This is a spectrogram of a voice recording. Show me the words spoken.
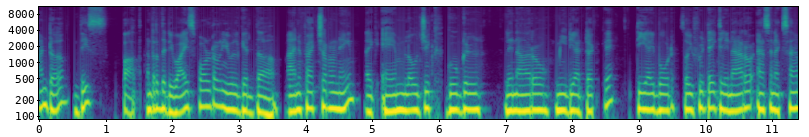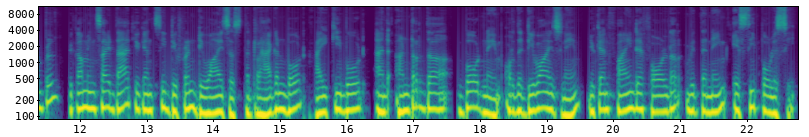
under this path. Under the device folder, you will get the manufacturer name like Amlogic, Google, Linaro, MediaTek. Okay. TI board. So if we take Linaro as an example, you come inside that, you can see different devices, the Dragon board, HiKey board, and under the board name or the device name, you can find a folder with the name SE policy.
